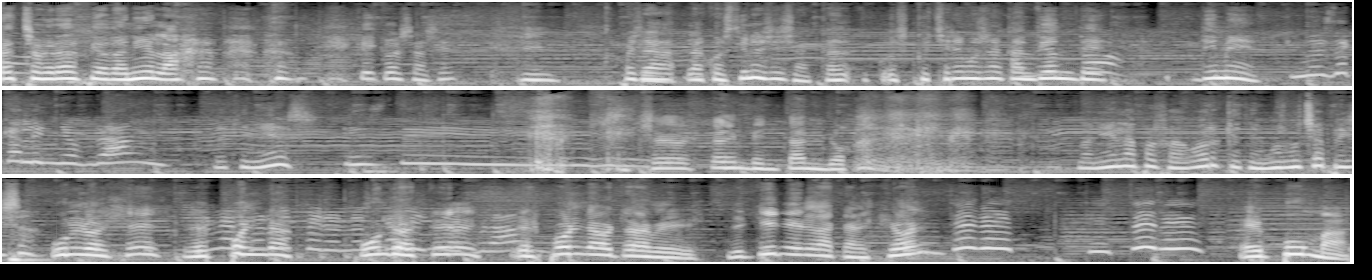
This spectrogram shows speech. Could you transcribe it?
ha hecho gracia, Daniela. qué cosas, ¿eh? Sí. Pues la, la cuestión es esa. Escucharemos una canción de... Dime, No es de Carliño Brown, ¿de quién es? es de... se lo está inventando. Daniela, por favor, que tenemos mucha prisa. Un lo sé, responda, un dos tres, responda otra vez. ¿De quién es la canción? El Puma.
